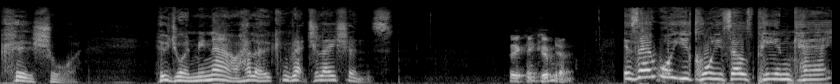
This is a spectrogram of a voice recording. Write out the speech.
Kershaw, who join me now. Hello, congratulations. Thank you, Kim. Is that what you call yourselves, P and K?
